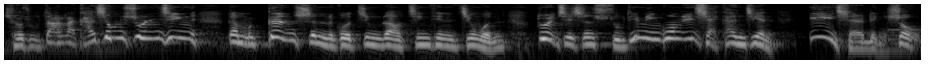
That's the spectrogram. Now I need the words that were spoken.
求主大大开启我们属灵心，让我们更深能够进入到今天的经文，对齐神属天灵光，一起来看见，一起来领受。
